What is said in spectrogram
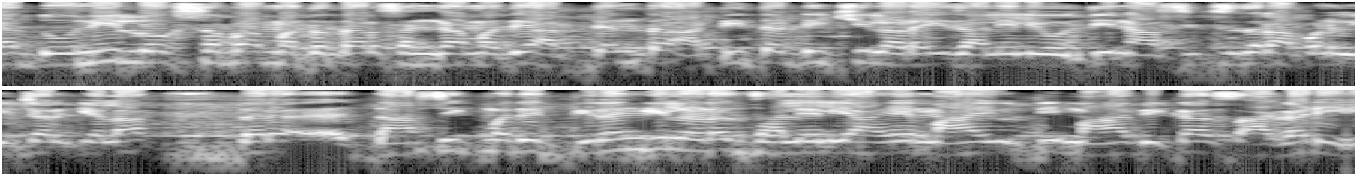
या दोन्ही लोकसभा मतदारसंघामध्ये अत्यंत अटीतटीची लढाई झालेली होती. नाशिकचा जर आपण विचार केला तर नाशिकमध्ये तिरंगी लढत झालेली आहे महायुती महाविकास आघाडी.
